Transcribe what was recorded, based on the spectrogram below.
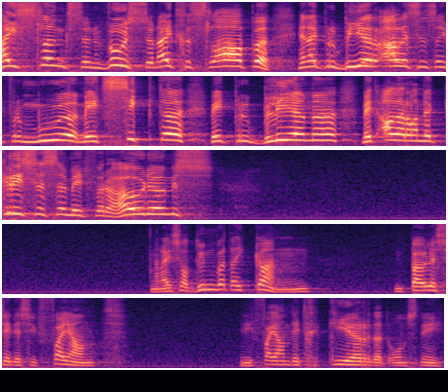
Hy slinks en woes en uitgeslape en hy probeer alles in sy vermoë met siekte, met probleme, met allerlei krisisse, met verhoudings. En hy sal doen wat hy kan. En Paulus sê dis die vyand en die vyand het gekeer dat ons nie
